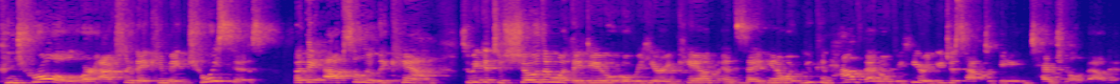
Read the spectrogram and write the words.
control or actually they can make choices, but they absolutely can. So we get to show them what they do over here in camp and say, you know what, you can have that over here. You just have to be intentional about it.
